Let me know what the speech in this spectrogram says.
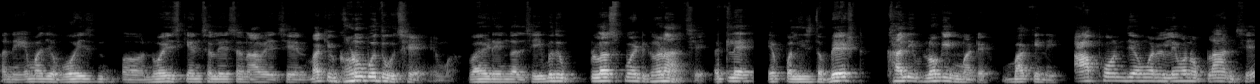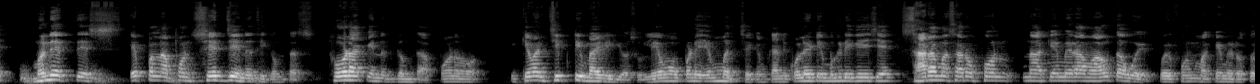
અને એમાં જે વોઇસ નોઇઝ કેન્સલેશન આવે છે બાકી ઘણું બધું છે એમાં. વાઇડ એંગલ છે, એ બધું પ્લસ પોઈન્ટ ઘણા છે. એટલે એપલ ઇઝ ધ બેસ્ટ ખાલી વ્લોગિંગ માટે, બાકી નહીં. આ ફોન જે અમારે લેવાનો પ્લાન છે, મને તે એપલના ફોન સેજ જે નથી ગમતા, થોડાક નથી ગમતા, પણ કહેવાય ચીપટીમાં આવી ગયો છું. લેવો પડે એમ જ છે. કેમ કે આની ક્વોલિટી બગડી ગઈ છે. સારામાં સારો ફોનના કેમેરામાં આવતા હોય, કોઈ ફોનમાં કેમેરો, તો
